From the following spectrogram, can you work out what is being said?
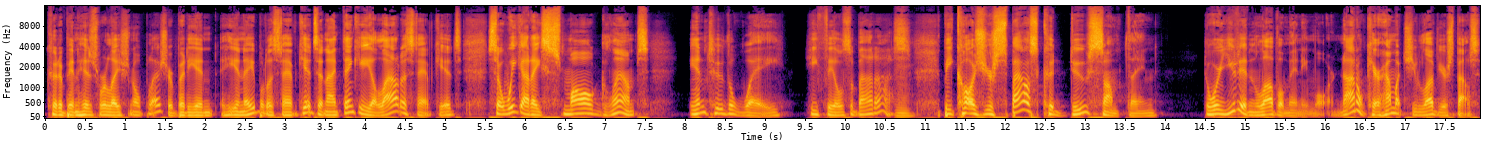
could have been his relational pleasure, but he en- he enabled us to have kids, and I think he allowed us to have kids, so we got a small glimpse into the way he feels about us, mm. because your spouse could do something to where you didn't love them anymore. Now I don't care how much you love your spouse;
